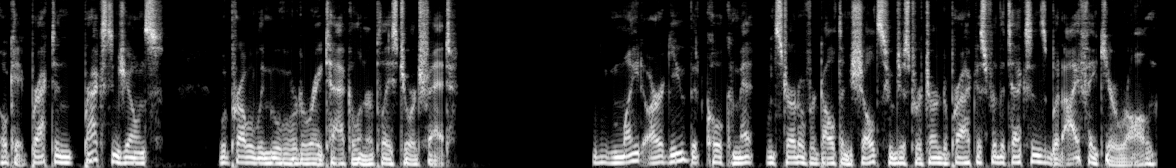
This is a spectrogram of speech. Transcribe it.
okay, Braxton Braxton Jones would probably move over to right tackle and replace George Fant. You might argue that Cole Kmet would start over Dalton Schultz, who just returned to practice for the Texans, but I think you're wrong.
